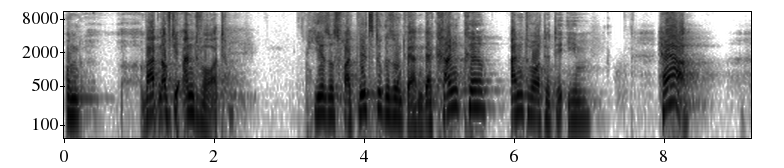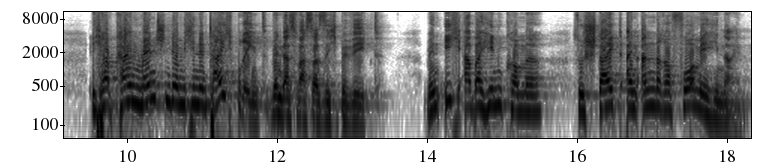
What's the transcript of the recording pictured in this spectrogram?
und warten auf die Antwort. Jesus fragt, willst du gesund werden? Der Kranke antwortete ihm, Herr, ich habe keinen Menschen, der mich in den Teich bringt, wenn das Wasser sich bewegt. Wenn ich aber hinkomme, so steigt ein anderer vor mir hinein.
